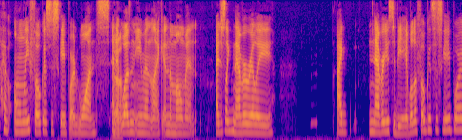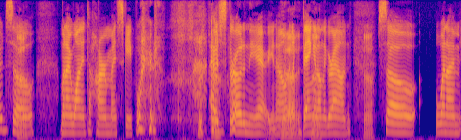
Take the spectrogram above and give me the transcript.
have only focused a skateboard once and Yeah. it wasn't even like in the moment. I just like never really I never used to be able to focus a skateboard, so when I wanted to harm my skateboard I would just throw it in the air, you know, or like bang it on the ground. Yeah. So when I'm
